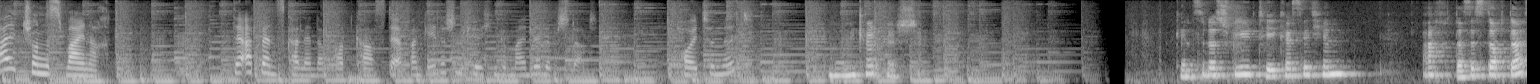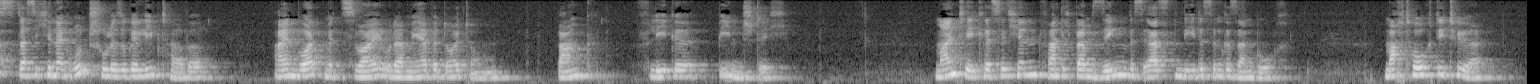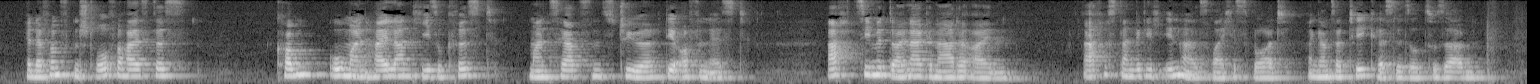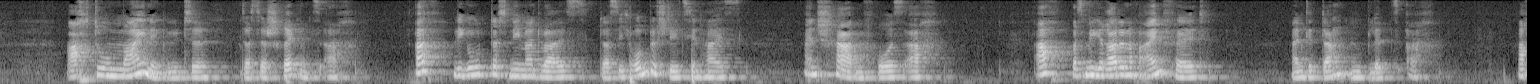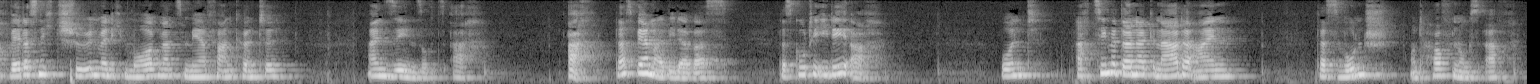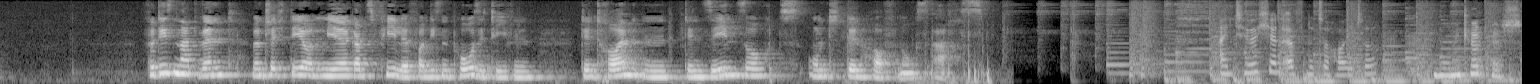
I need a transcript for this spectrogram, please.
Bald schon ist Weihnachten. Der Adventskalender-Podcast der Evangelischen Kirchengemeinde Lippstadt. Heute mit Monika Pesch. Kennst du das Spiel Teekesselchen? Ach, das ist doch das, das ich in der Grundschule so geliebt habe. Ein Wort mit zwei oder mehr Bedeutungen. Bank, Fliege, Bienenstich. Mein Teekesselchen fand ich beim Singen des ersten Liedes im Gesangbuch. Macht hoch die Tür. In der fünften Strophe heißt es: Komm, o mein Heiland Jesu Christ, meins Herzens Tür dir offen ist. Ach, zieh mit deiner Gnade ein. Ach ist ein wirklich inhaltsreiches Wort, ein ganzer Teekessel sozusagen. Ach du meine Güte, das Erschreckensach. Ach, wie gut, dass niemand weiß, dass ich Rumpelstilzchen heiß ein schadenfrohes Ach. Ach, was mir gerade noch einfällt. Ein Gedankenblitz, ach. Ach, wäre das nicht schön, wenn ich morgen ans Meer fahren könnte? Ein Sehnsuchtsach. Ach, das wäre mal wieder was. Das gute Idee, ach. Und, ach, zieh mit deiner Gnade ein, das Wunsch- und Hoffnungsach. Für diesen Advent wünsche ich dir und mir ganz viele von diesen positiven, den Träumenden, den Sehnsuchts- und den Hoffnungsachs. Ein Türchen öffnete heute Monika Pesch.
